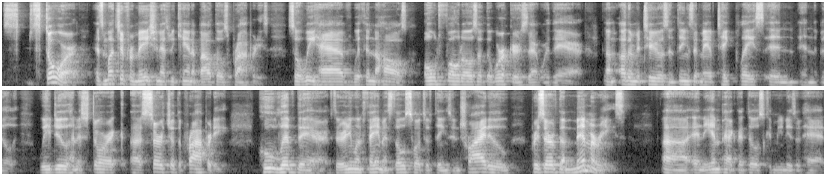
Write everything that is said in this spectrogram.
store as much information as we can about those properties. So we have within the halls old photos of the workers that were there, um, other materials and things that may have take place in in the building. We do an historic uh, search of the property, who lived there, if there anyone famous, those sorts of things, and try to preserve the memories uh, and the impact that those communities have had,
